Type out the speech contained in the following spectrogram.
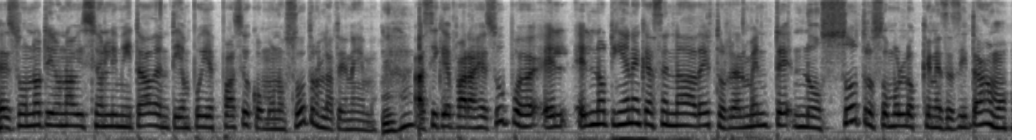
Jesús no tiene una visión limitada en tiempo y espacio como nosotros la tenemos. Así que para Jesús, pues él, él no tiene que hacer nada de esto. Realmente nosotros somos los que necesitamos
